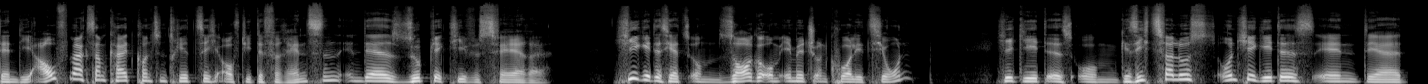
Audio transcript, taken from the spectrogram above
Denn die Aufmerksamkeit konzentriert sich auf die Differenzen in der subjektiven Sphäre. Hier geht es jetzt um Sorge um Image und Koalition. Hier geht es um Gesichtsverlust und hier geht es in der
